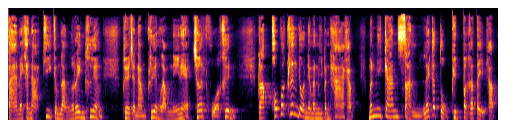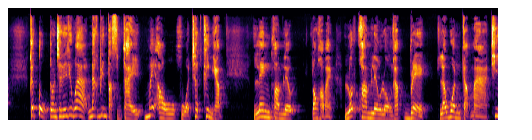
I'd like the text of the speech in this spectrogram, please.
แต่ในขณะที่กำลังเร่งเครื่อง เพื่อจะนำเครื่องลำนี้เนี่ยเชิดหัวขึ้น กลับพบว่าเครื่องยนต์เนี่ยมันมีปัญหาครับ มันมีการสั่นและกระตุกผิดปกติครับ กระตุกจนชนิดที่ว่านักบินตัดสินใจไม่เอาหัวเชิดขึ้นครับเร่งความเร็วต้องขอไปลดความเร็วลงครับเบรกแล้ววนกลับมาที่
